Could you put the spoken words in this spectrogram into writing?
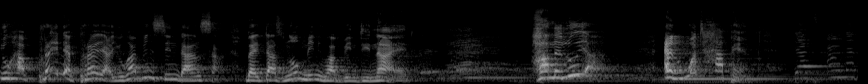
you have prayed a prayer, you haven't seen the answer, but it does not mean you have been denied. Hallelujah. And what happened? That Hannah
